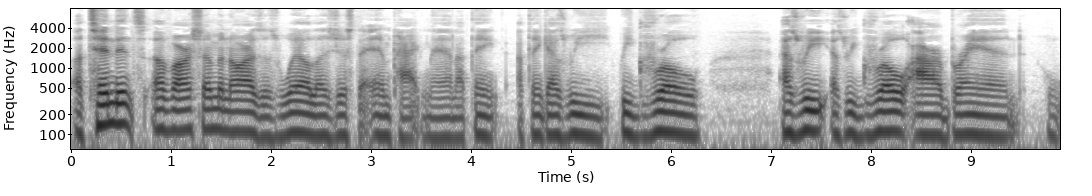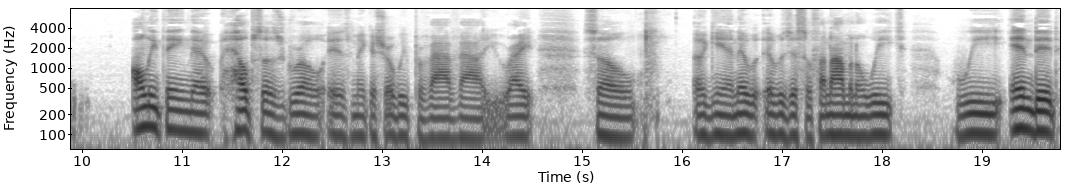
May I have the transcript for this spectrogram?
attendance of our seminars as well as just the impact man. I think i think as we we grow as we as we grow our brand only thing that helps us grow is making sure we provide value right? So again it, it was just a phenomenal week. We ended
